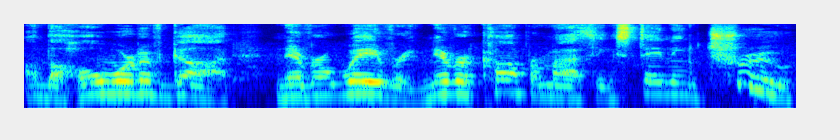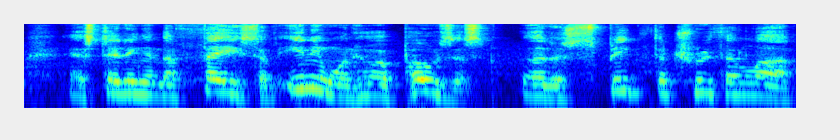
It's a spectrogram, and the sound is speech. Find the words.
on the whole Word of God, never wavering, never compromising, standing true and standing in the face of anyone who opposes. Let us speak the truth in love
